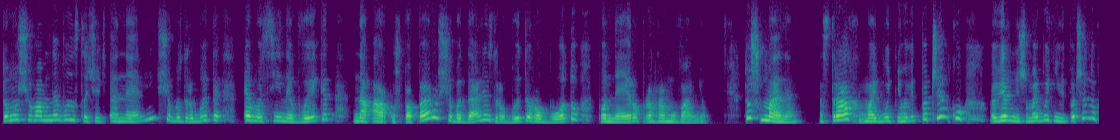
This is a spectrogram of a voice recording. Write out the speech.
Тому що вам не вистачить енергії, щоб зробити емоційний викид на аркуш паперу, щоб далі зробити роботу по нейропрограмуванню. Тож в мене Страх майбутнього відпочинку, вірніше, майбутній відпочинок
